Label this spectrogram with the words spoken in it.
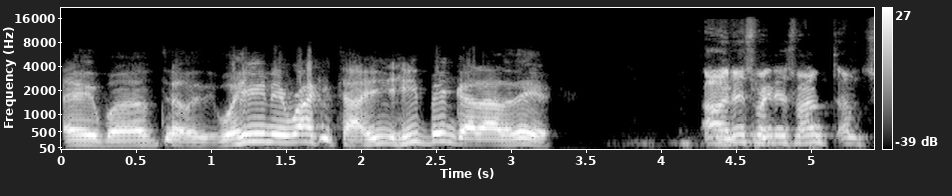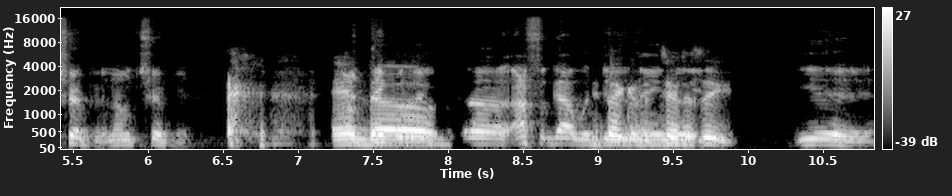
Hey, boy, I'm telling you. Well, he ain't in Rocky Top. He he been got out of there. Oh, that's right. That's right. I'm, I'm tripping. I'm tripping. And uh, of, uh, I forgot what you dude thinking of name is. Tennessee? Yeah,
